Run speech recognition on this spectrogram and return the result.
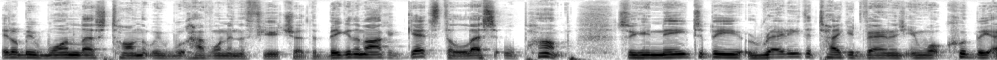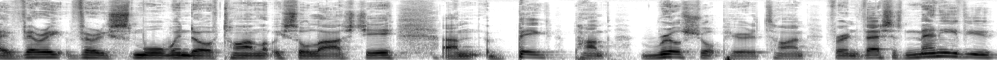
it'll be one less time that we will have one in the future. The bigger the market gets the less it will pump. So you need to be ready to take advantage in what could be a very very small window of time like we saw last year. Um, a big pump real short period of time for investors. Many of you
